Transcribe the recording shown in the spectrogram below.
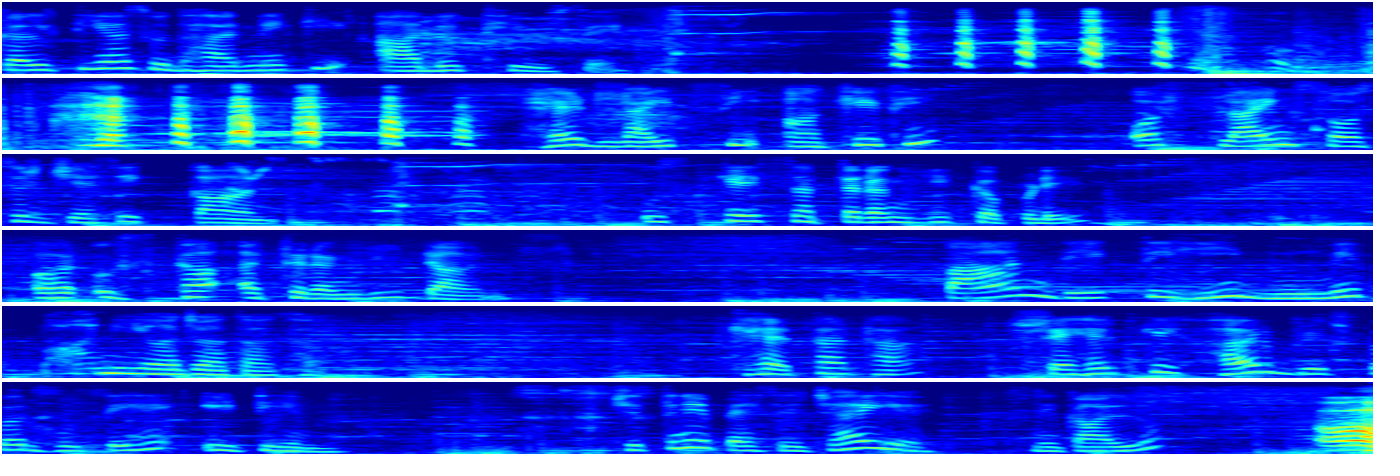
गलतियाँ सुधारने की आदत थी उसे हेडलाइट सी आँखें थी और फ्लाइंग सॉसर जैसे कान उसके सतरंगी कपड़े और उसका अतरंगी डांस पान देखते ही मुँह में पानी आ जाता था। कहता था शहर के हर ब्रिज पर होते हैं एटीएम जितने पैसे चाहिए निकाल लो। Oh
